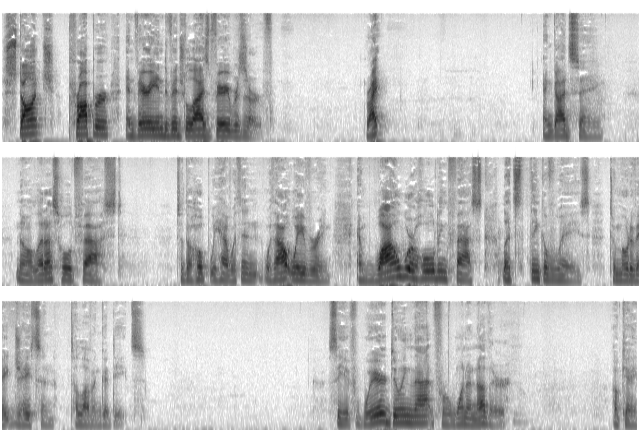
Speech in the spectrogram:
staunch, proper, and very individualized, very reserved. Right? And God's saying, no, let us hold fast to the hope we have within without wavering. And while we're holding fast, let's think of ways to motivate Jason to love and good deeds. See, if we're doing that for one another, okay,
